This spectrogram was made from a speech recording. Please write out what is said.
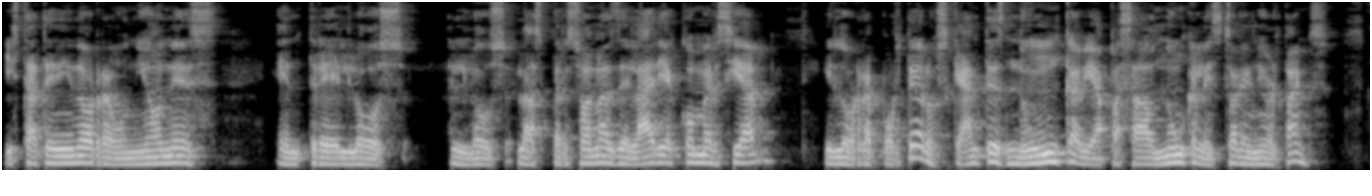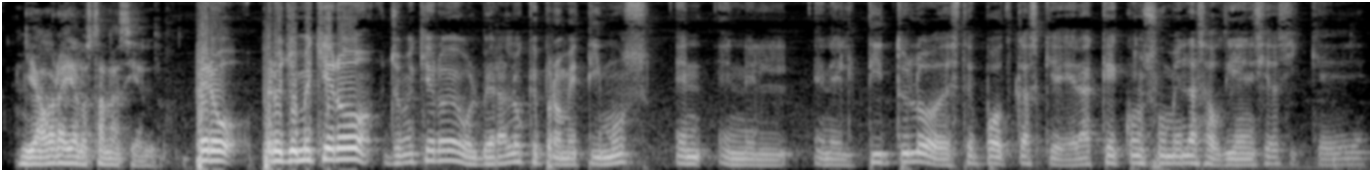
y está teniendo reuniones entre los, los, las personas del área comercial y los reporteros, que antes nunca había pasado, nunca en la historia del New York Times. Y ahora ya lo están haciendo. Pero, pero yo, me quiero, yo me quiero devolver a lo que prometimos en, en, el, en el título de este podcast, que era qué consumen las audiencias y qué,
